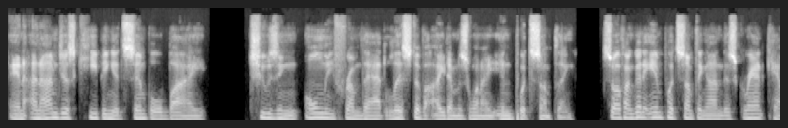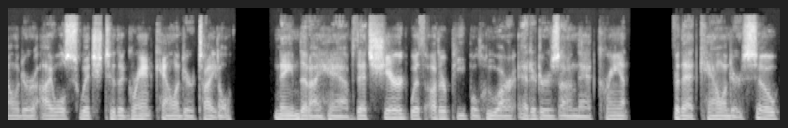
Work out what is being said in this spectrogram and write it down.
And, and I'm just keeping it simple by choosing only from that list of items when I input something. So if I'm going to input something on this grant calendar, I will switch to the grant calendar title name that I have that's shared with other people who are editors on that grant for that calendar. So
